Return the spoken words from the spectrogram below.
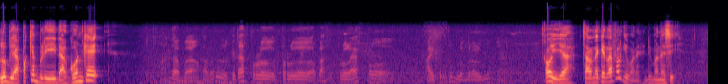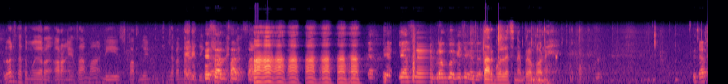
Lu beli apa kek? Beli dagon kek? enggak bang sabar dulu kita perlu perlu apa perlu level item tuh belum terlalu guna Oh iya, cara naikin level gimana? Di mana sih? lu harus ketemu orang, orang yang sama di spot lu ini misalkan ntar ada tiga Eh, San. Ah ah ah ah ah ah ah. ah. Lihat- Lihat snapgram gue kecil nggak, San? Ntar gue liat snapgram lo nih. Lihat.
